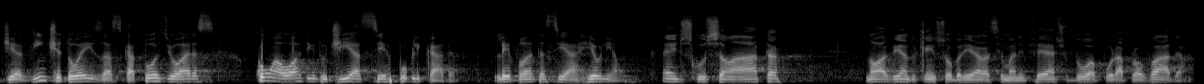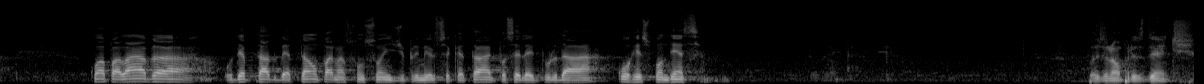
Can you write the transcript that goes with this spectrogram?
dia 22, às 14 horas, com a ordem do dia a ser publicada. Levanta-se a reunião. Em discussão a ata, não havendo quem sobre ela se manifeste, doa por aprovada. Com a palavra, o deputado Betão, para as funções de primeiro secretário, por ser leitura da correspondência. Pois não, presidente.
